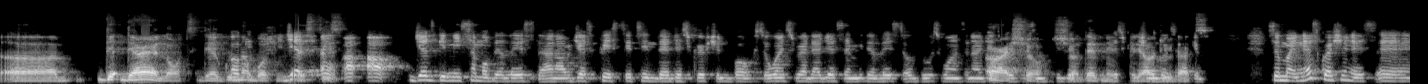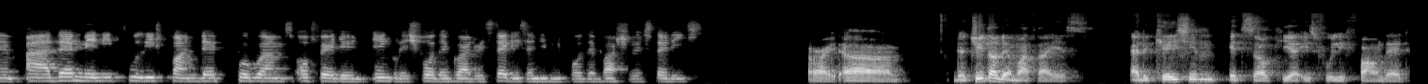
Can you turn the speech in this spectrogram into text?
uh, there, there, are a lot. There are a good okay. number of universities. Just, uh, uh, just give me some of the list, and I'll just paste it in the description box. So once you're ready, just send me the list of those ones, and I just. All right, sure, sure, definitely, I'll do that. Okay. So my next question is: um, Are there many fully funded programs offered in English for the graduate studies and even for the bachelor studies? All right. Um, the truth of the matter is, education itself here is fully funded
